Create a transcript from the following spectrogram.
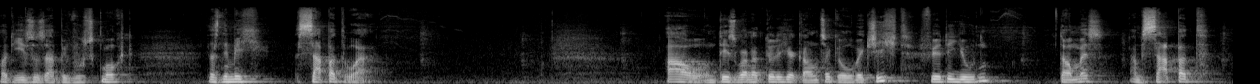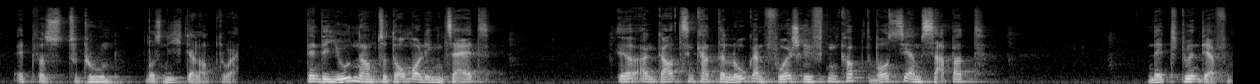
hat Jesus auch bewusst gemacht das nämlich Sabbat war. Au, und das war natürlich eine ganz grobe Geschichte für die Juden damals. Am Sabbat etwas zu tun, was nicht erlaubt war. Denn die Juden haben zur damaligen Zeit einen ganzen Katalog an Vorschriften gehabt, was sie am Sabbat nicht tun dürfen.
